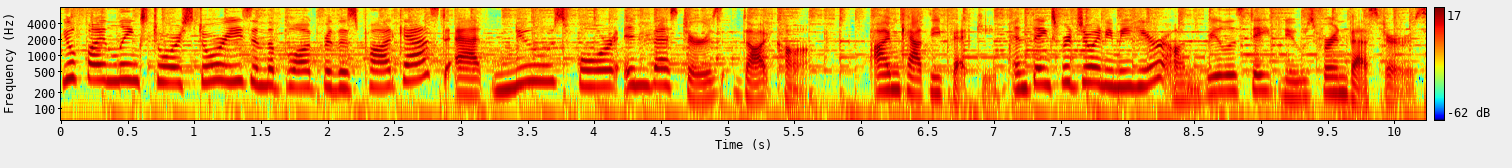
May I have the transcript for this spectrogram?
You'll find links to our stories in the blog for this podcast at newsforinvestors.com. I'm Kathy Fettke, and thanks for joining me here on Real Estate News for Investors.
